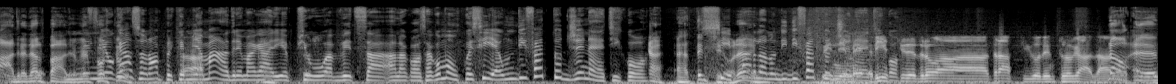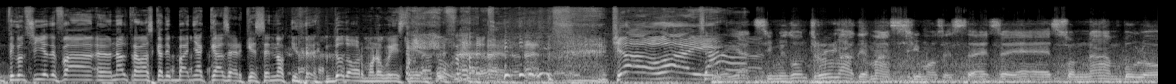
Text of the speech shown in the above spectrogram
padre, dal padre, per Nel mio fortuna. caso no, perché Ah. mia madre magari è più avvezza alla cosa. Comunque sì, è un difetto genetico. Eh, attenzione. Sì, parlano di difetto Quindi ne- genetico. rischi di trovare traffico dentro casa? No, eh, ti consiglio di fare eh, un'altra vasca di bagno a casa perché se no dove dormono questi? Ciao, vai! Ragazzi, mi controllate Massimo se, se- se è sonnambulo,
